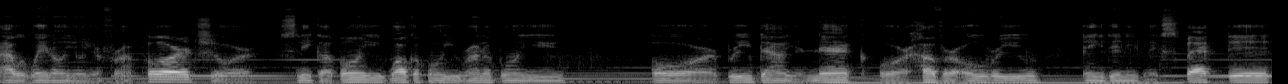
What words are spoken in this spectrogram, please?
I would wait on you on your front porch or sneak up on you, walk up on you, run up on you, or breathe down your neck or hover over you and you didn't even expect it,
